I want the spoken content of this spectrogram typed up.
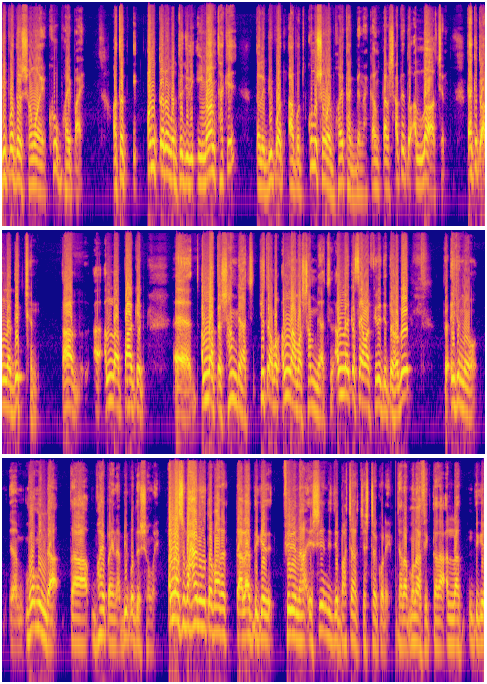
বিপদের সময় খুব ভয় পায়। অর্থাৎ অন্তরের মধ্যে যদি ইমান থাকে, তাহলে বিপদ, আপদ কোনো সময় ভয় থাকবে না, কারণ তার সাথে তো আল্লাহ আছেন। তাকে তো আল্লাহ দেখছেন। তার আল্লাহ পাকের আল্লাহ তার সামনে আছেন। যেহেতু আমার, আল্লাহ আমার সামনে আছেন, আল্লাহর কাছে আমার ফিরে যেতে হবে। তো এই জন্য মমিনরা তা ভয় পায় না বিপদের সময়। আল্লাহ তাবারক তাআলার দিকে ফিরে না এসে নিজে বাঁচার চেষ্টা করে। যারা মুনাফিক, তারা আল্লাহ দিকে,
